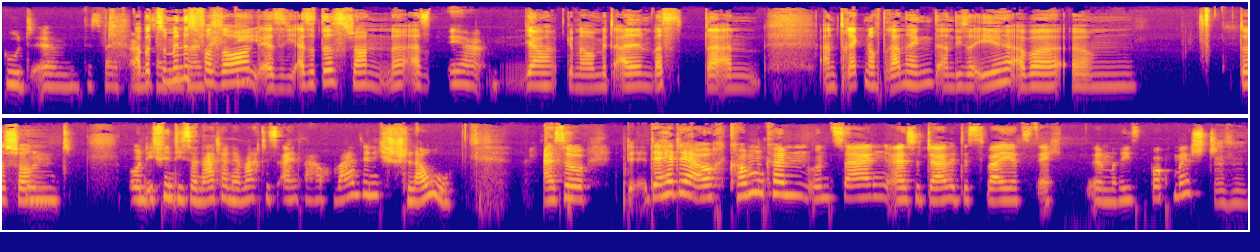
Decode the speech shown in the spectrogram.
Gut, ähm, das war jetzt Aber zumindest versorgt die, er sie. Also das schon, ne? Also ja, ja, genau mit allem, was da an an Dreck noch dranhängt an dieser Ehe, aber ähm, das schon. Und, und ich finde, dieser Nathan, der macht es einfach auch wahnsinnig schlau. Also, der hätte ja auch kommen können und sagen, also David, das war jetzt echt ein Riesenbockmischt. Mhm.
